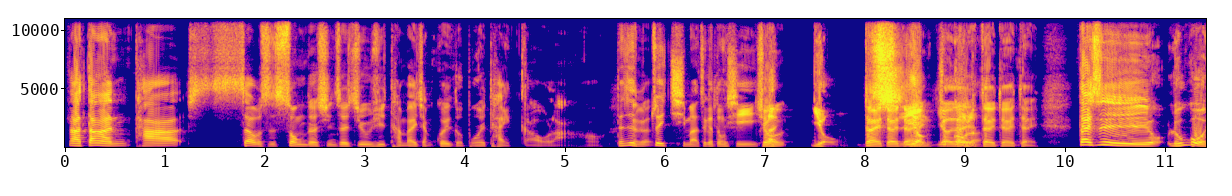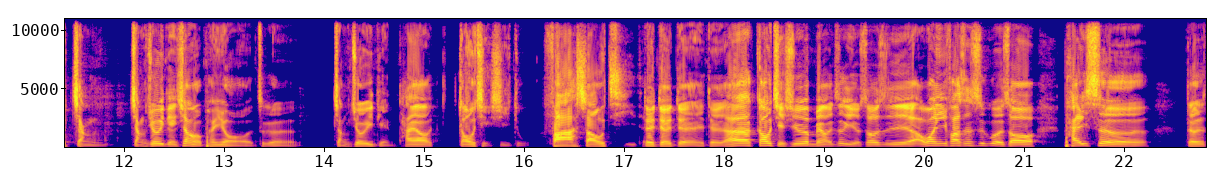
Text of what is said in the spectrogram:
那当然他 sales 送的行车记录器，坦白讲规格不会太高啦，哦，但是最起码这个东西就有，对对对，用就够了，对对对。但是如果讲讲究一点，像我朋友这个讲究一点，他要高解析度，发烧级的，对对对对，他高解析度没有，这个有时候是啊，万一发生事故的时候，拍摄的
